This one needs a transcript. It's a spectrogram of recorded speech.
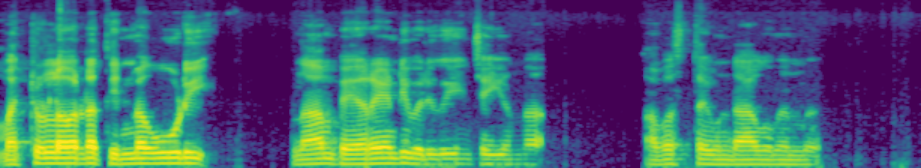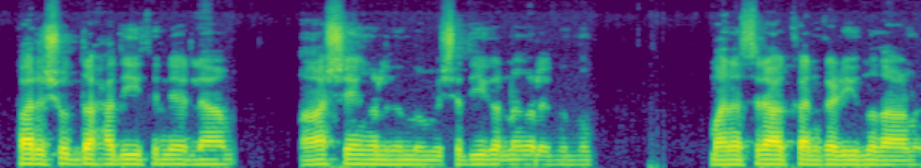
മറ്റുള്ളവരുടെ തിന്മ കൂടി നാം പേറേണ്ടി വരികയും ചെയ്യുന്ന അവസ്ഥയുണ്ടാകുമെന്ന് പരിശുദ്ധ ഹദീസിന്റെ എല്ലാം ആശയങ്ങളിൽ നിന്നും വിശദീകരണങ്ങളിൽ നിന്നും മനസ്സിലാക്കാൻ കഴിയുന്നതാണ്.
